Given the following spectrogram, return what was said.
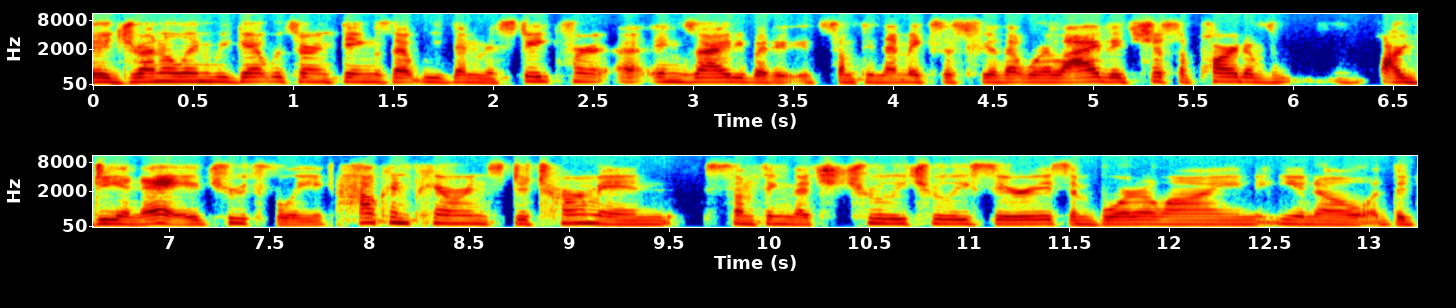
the adrenaline we get with certain things that we then mistake for uh, anxiety, but it, it's something that makes us feel that we're alive. It's just a part of our DNA, truthfully. How can parents determine something that's truly, truly serious and borderline, you know, that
